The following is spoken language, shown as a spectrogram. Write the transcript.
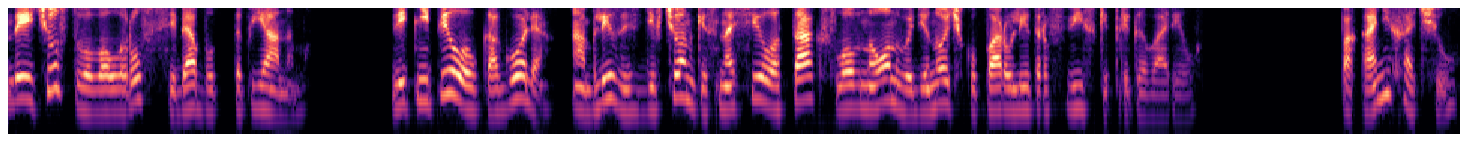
да и чувствовал Рус себя будто пьяным. Ведь не пил алкоголя, а близость девчонки сносила так, словно он в одиночку пару литров виски приговорил. Пока не хочу.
